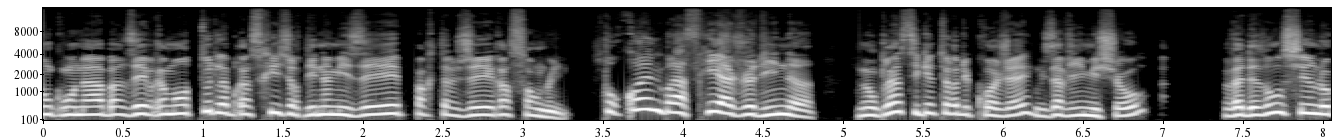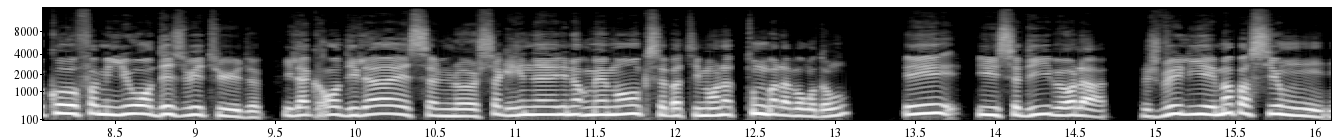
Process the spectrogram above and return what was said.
Donc, on a basé vraiment toute la brasserie sur dynamiser, partager, rassembler. Pourquoi une brasserie à Jeudine Donc, l'instigateur du projet, Xavier Michaud, avait des anciens locaux familiaux en désuétude. Il a grandi là et ça le chagrinait énormément que ce bâtiment-là tombe à l'abandon. Et il s'est dit, ben voilà, je vais lier ma passion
